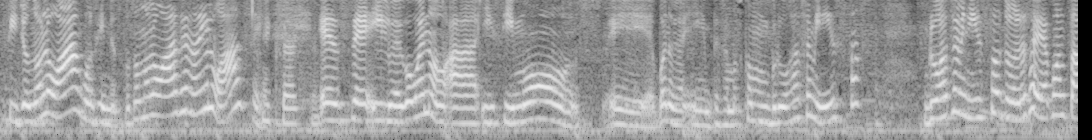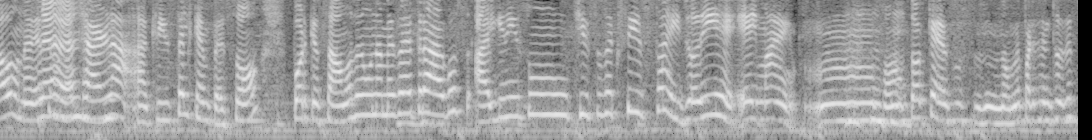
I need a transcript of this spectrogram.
Si yo no lo hago, si mi esposo no lo hace, nadie lo hace. Exacto. Este, y luego, bueno, ah, hicimos, eh, bueno, y empezamos con brujas feministas. Brujas feministas, yo les había contado una vez en una charla a Cristel que empezó porque estábamos en una mesa de tragos, alguien hizo un chiste sexista y yo dije, hey, mae, mm, son toques, no me parece. Entonces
